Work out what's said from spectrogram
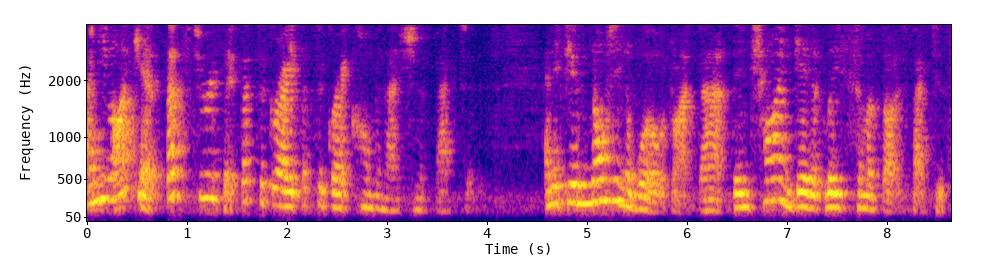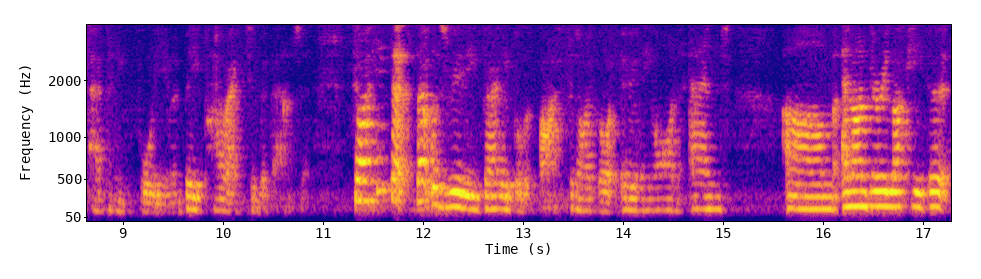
and you like it, that's terrific. That's a great that's a great combination of factors. And if you're not in a world like that, then try and get at least some of those factors happening for you and be proactive about it. So I think that's that was really valuable advice that I got early on, and um, and I'm very lucky that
